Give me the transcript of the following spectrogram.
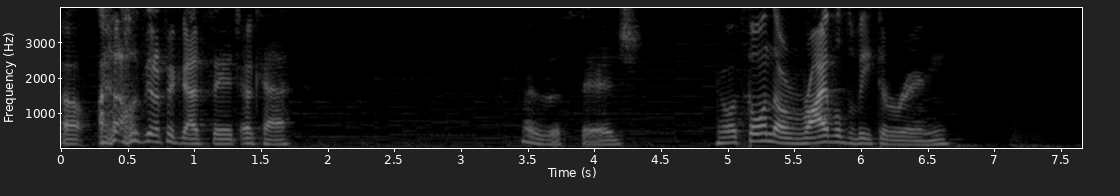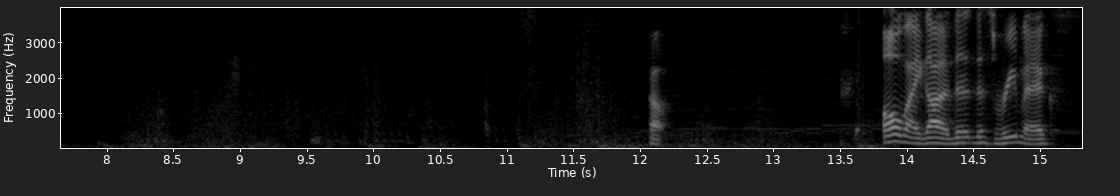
Oh, I was gonna pick that stage. Okay. What is this stage? Let's go on the Rivals of Aether Ring. Oh. Oh my god, th this remix.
